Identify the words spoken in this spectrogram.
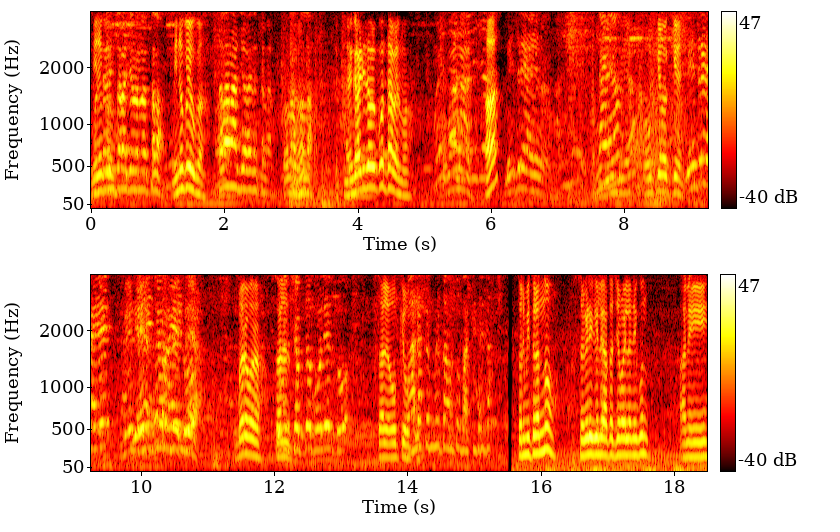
मी नको येऊ? चला जेवायला चला. मी नको येऊ का? चला ना जेवायला चला. चला चला. आणि गाडीजवळ कोण थांबेल मग? हा? नाही ना? Okay okay. बरं बरं चालेल. शब्द बोलेल तो. चालेल ओके ओके. मला मी थांबतो बाकीचे जा. तर मित्रांनो सगळे गेले आता जेवायला निघून आणि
